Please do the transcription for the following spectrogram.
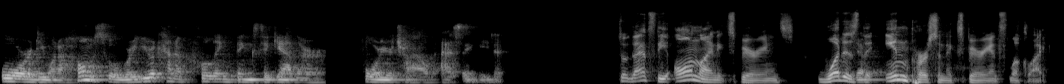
or do you want to homeschool where you're kind of pulling things together for your child as they need it? So that's the online experience. What does yep. the in person experience look like?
